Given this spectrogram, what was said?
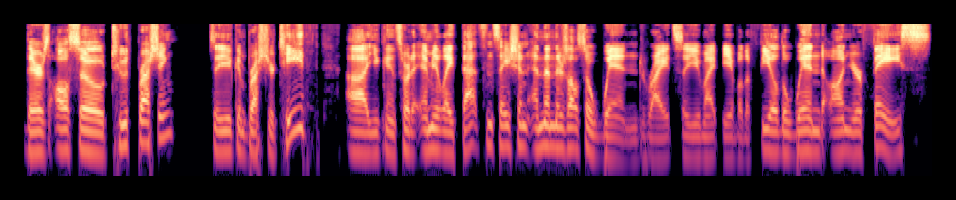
There's also toothbrushing, so you can brush your teeth. Uh, you can sort of emulate that sensation, and then there's also wind, right? So you might be able to feel the wind on your face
